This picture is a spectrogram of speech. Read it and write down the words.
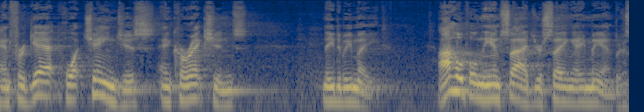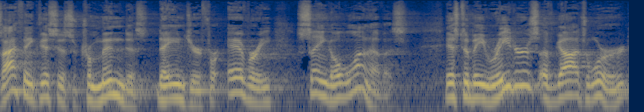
and forget what changes and corrections need to be made. I hope on the inside you're saying amen because I think this is a tremendous danger for every single one of us is to be readers of God's word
